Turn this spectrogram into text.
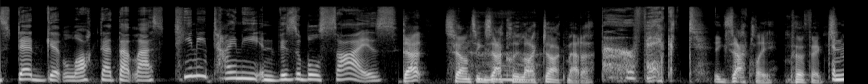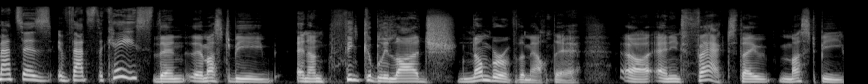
instead get locked at that last teeny tiny invisible size. That sounds exactly like dark matter. Perfect. Exactly. Perfect. And Matt says if that's the case, then there must be an unthinkably large number of them out there. Uh, and in fact, they must be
